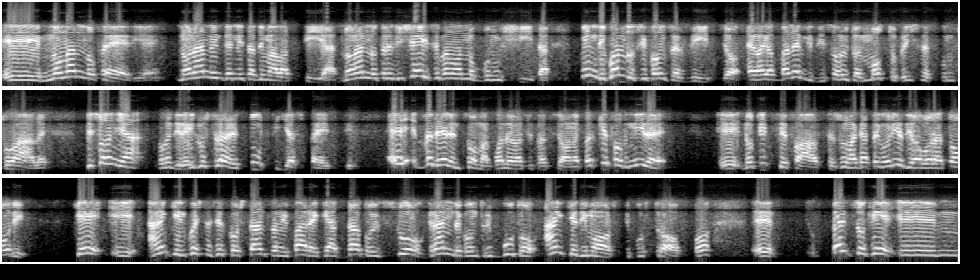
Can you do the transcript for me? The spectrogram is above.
eh, non hanno ferie, non hanno indennità di malattia, non hanno tredicesima, non hanno buonuscita. Quindi quando si fa un servizio, e la Gabbanelli di solito è molto precisa e puntuale, bisogna dire, illustrare tutti gli aspetti e vedere insomma qual è la situazione, perché fornire eh, notizie false su una categoria di lavoratori che eh, anche in questa circostanza mi pare che ha dato il suo grande contributo anche di morti purtroppo, eh, penso che ehm,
